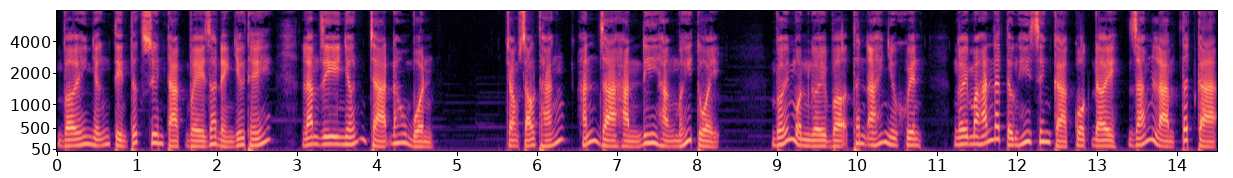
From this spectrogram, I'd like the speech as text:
Với những tin tức xuyên tạc về gia đình như thế, làm gì nhớn trả đau buồn. Trong 6 tháng, hắn già hẳn đi hàng mấy tuổi. Với một người vợ thân ái như Khuyên, người mà hắn đã từng hy sinh cả cuộc đời, dám làm tất cả,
